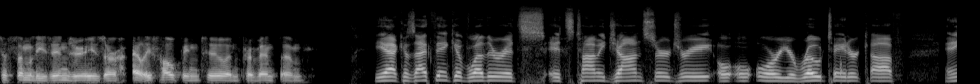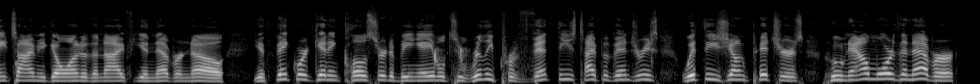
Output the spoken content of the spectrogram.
to some of these injuries, or at least hoping to, and prevent them. Yeah, because I think of whether it's it's Tommy John surgery or, or, or your rotator cuff Anytime you go under the knife, you never know. You think we're getting closer to being able to really prevent these type of injuries with these young pitchers who now more than ever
